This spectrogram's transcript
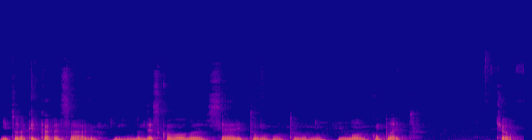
e todo aquele cabeçalho. O nome da escola, série, turma, turno e o nome completo. Tchau.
